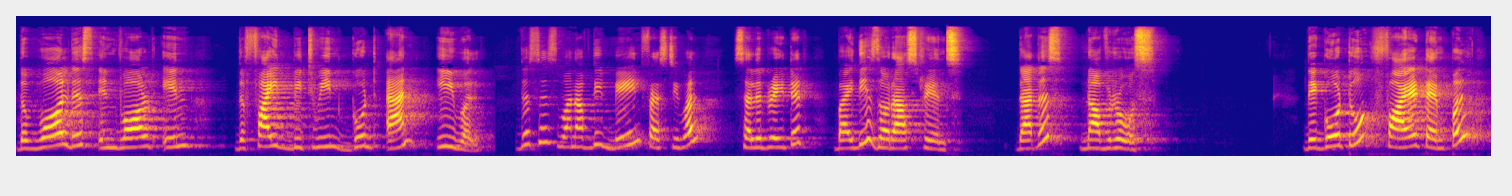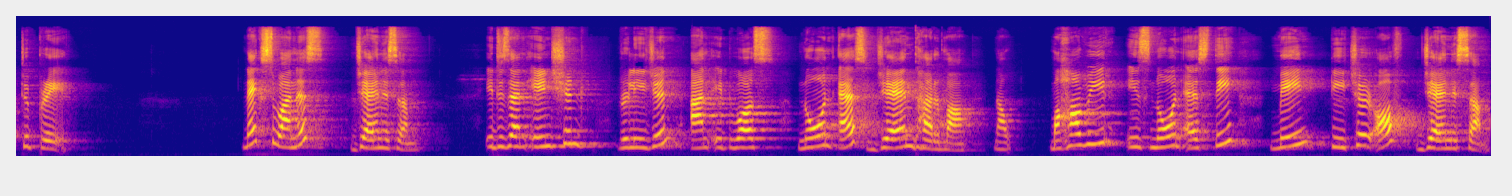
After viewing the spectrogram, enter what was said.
the world is involved in the fight between good and evil. This is one of the main festival celebrated by the Zoroastrians that is Navroz. They go to fire temple to pray. Next one is Jainism. It is an ancient religion and it was known as Jain Dharma. Now Mahavir is known as the main teacher of Jainism.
